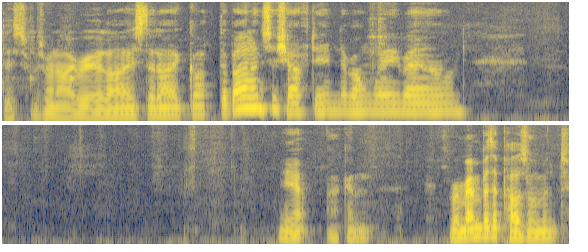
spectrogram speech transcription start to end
This was when I realised that I got the balancer shaft in the wrong way round. Yeah, I can remember the puzzlement.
